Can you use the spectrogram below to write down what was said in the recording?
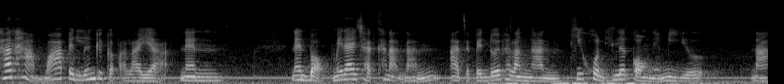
ถ้าถามว่าเป็นเรื่องเกี่ยวกับอะไรอะแนนแนนบอกไม่ได้ชัดขนาดนั้น อาจจะเป็นด้วยพลังงานที่คนที่เลือกกองเนี้ยมีเยอะ นะ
